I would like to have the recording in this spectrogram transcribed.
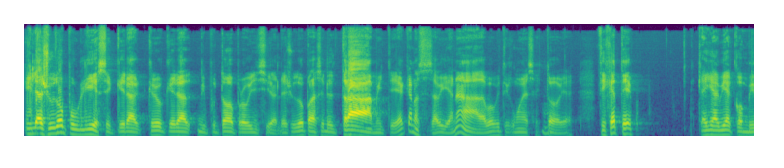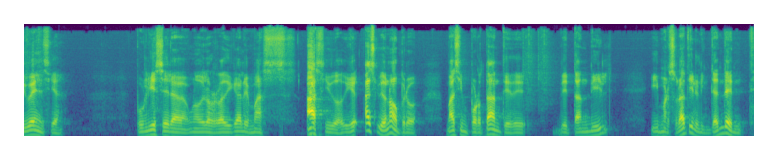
y le ayudó Pugliese, que era, creo que era diputado provincial, le ayudó para hacer el trámite. Acá no se sabía nada, vos viste cómo es esa historia. Fíjate que ahí había convivencia. Pugliese era uno de los radicales más ácidos, ácido no, pero más importantes de, Tandil, y Marzolati era el intendente.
